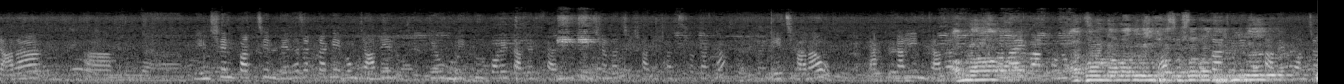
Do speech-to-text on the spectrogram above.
যারা পেনশন পাচ্ছেন দেড় হাজার টাকা এবং যাদের কেউ মৃত্যুর পরে তাদের ফ্যামিলি পেনশন আছে সাড়ে সাতশো টাকা এছাড়াও এককালীন যারা বা কোনো অসুস্থতার জন্য তাদের পঞ্চাশ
